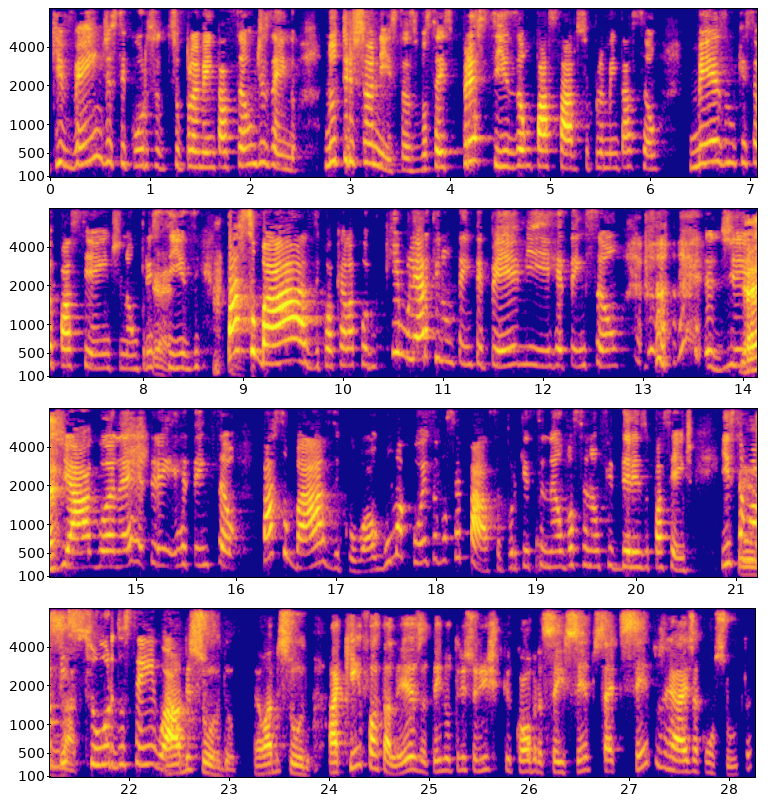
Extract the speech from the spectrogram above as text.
que vende esse curso de suplementação dizendo: nutricionistas, vocês precisam passar suplementação, mesmo que seu paciente não precise. Passa o básico, aquela coisa. Que mulher que não tem TPM e retenção de, É. de água, né? Retenção. Passa o básico, alguma coisa você passa, porque senão você não fideliza o paciente. Isso é um Exato. absurdo sem É um igual. absurdo. É um absurdo. Aqui em Fortaleza tem nutricionista que cobra 600, 700 reais a consulta.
